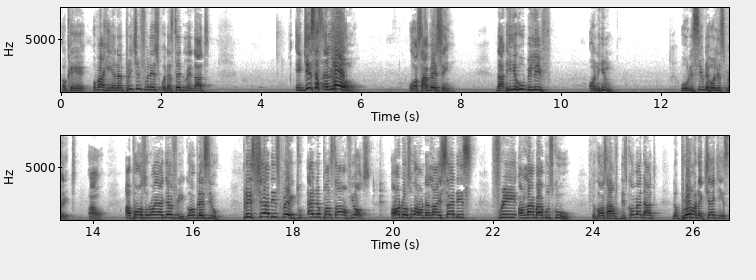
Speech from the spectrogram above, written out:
okay, over here, the preaching finished with a statement that in Jesus alone was salvation, that he who believe on him will receive the Holy Spirit. Wow. Apostle Royal Jeffrey, God bless you. Please share this page to any pastor of yours. All those who are on the line, share this free online Bible school because I have discovered that the problem of the church is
